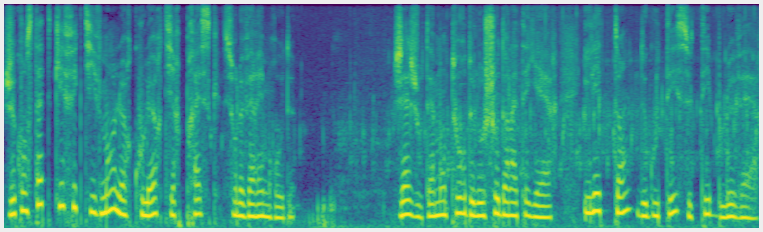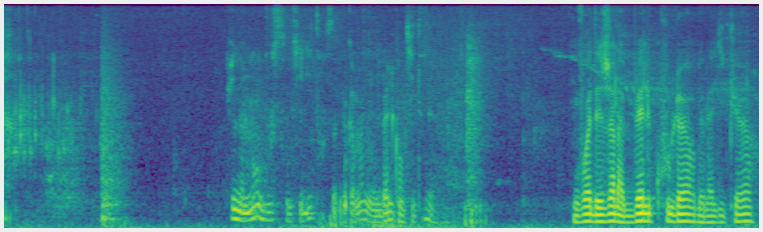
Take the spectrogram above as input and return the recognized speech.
je constate qu'effectivement leur couleur tire presque sur le vert émeraude. J'ajoute à mon tour de l'eau chaude dans la théière. Il est temps de goûter ce thé bleu-vert. Finalement, 12 centilitres, ça fait quand même une belle quantité. On voit déjà la belle couleur de la liqueur,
